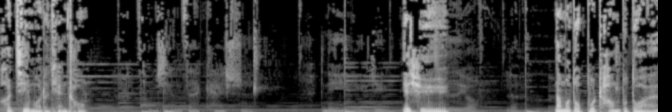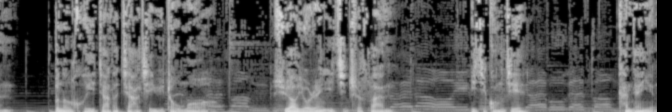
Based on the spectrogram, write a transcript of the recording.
和寂寞的填充。也许，那么多不长不短、不能回家的假期与周末，需要有人一起吃饭、一起逛街、看电影。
